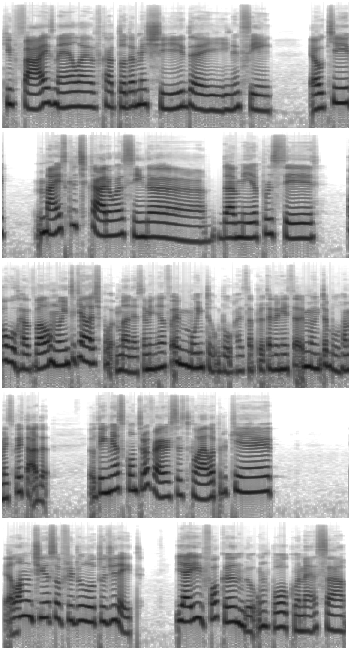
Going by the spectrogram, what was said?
Que faz, né, ela ficar toda mexida e, enfim. É o que mais criticaram, assim, da, da Mia por ser burra. Falam muito que ela, tipo, mano, essa menina foi muito burra. Essa protagonista é muito burra, mas coitada. Eu tenho minhas controvérsias com ela porque ela não tinha sofrido luto direito. E aí, focando um pouco nessa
